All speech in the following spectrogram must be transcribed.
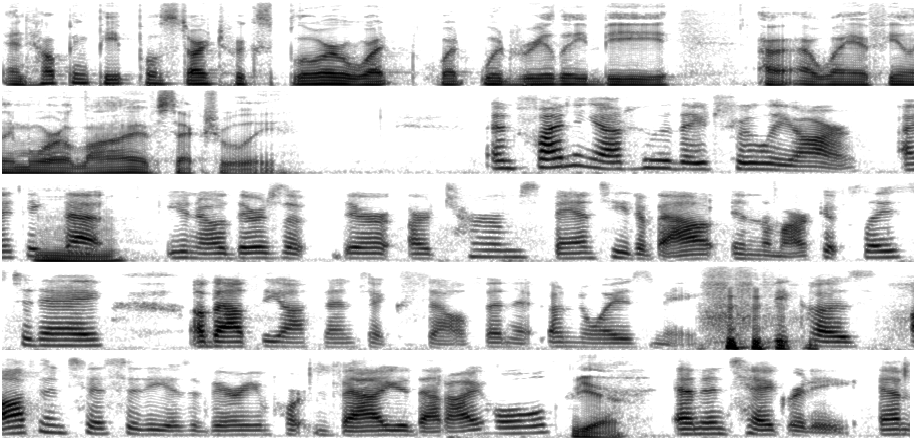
and helping people start to explore what what would really be a, a way of feeling more alive sexually and finding out who they truly are. I think mm. that you know there's a there are terms bantied about in the marketplace today about the authentic self, and it annoys me because authenticity is a very important value that I hold. Yeah. And integrity and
